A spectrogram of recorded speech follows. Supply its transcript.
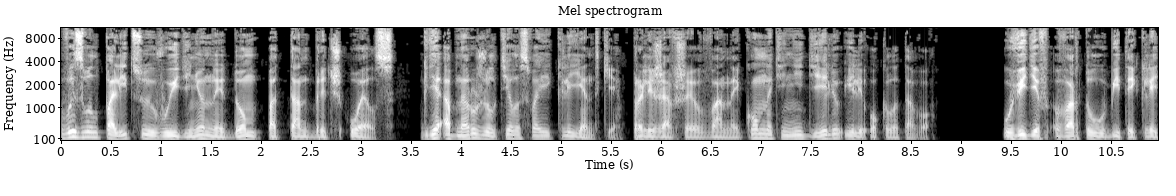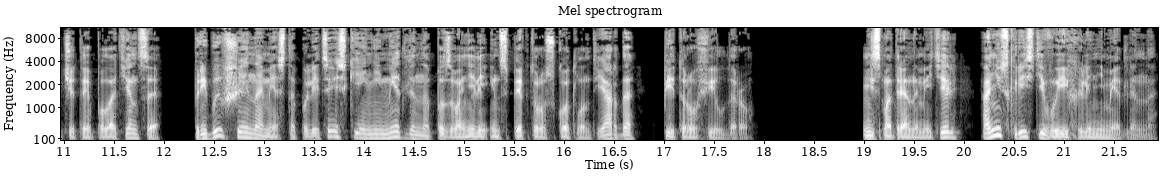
вызвал полицию в уединенный дом под Танбридж-Уэллс, где обнаружил тело своей клиентки, пролежавшее в ванной комнате неделю или около того. Увидев во рту убитой клетчатое полотенце, прибывшие на место полицейские немедленно позвонили инспектору Скотланд-Ярда Питеру Филдеру. Несмотря на метель, они с Кристи выехали немедленно.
